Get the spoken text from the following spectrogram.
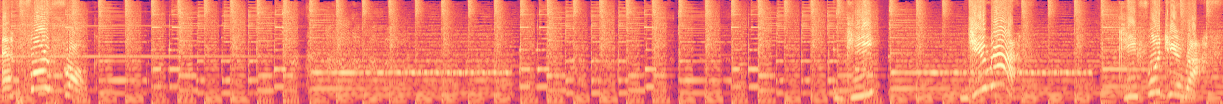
F for frog. G giraffe. G for giraffe.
